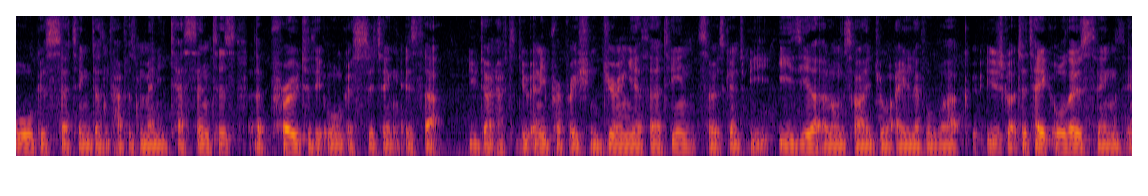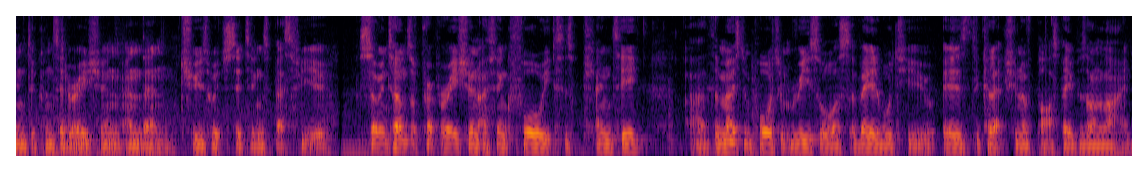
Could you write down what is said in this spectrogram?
August setting doesn't have as many test centres. The pro to the August sitting is that you don't have to do any preparation during year 13 so it's going to be easier alongside your A level work. You just got to take all those things into consideration and then choose which sitting's best for you. So in terms of preparation I think four weeks is plenty. Uh, the most important resource available to you is the collection of past papers online.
